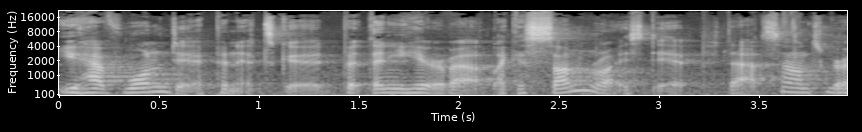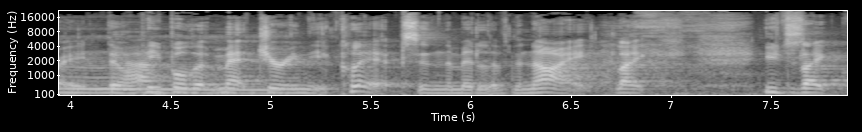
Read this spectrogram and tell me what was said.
you have one dip and it's good but then you hear about like a sunrise dip. That sounds great. There were people that met during the eclipse in the middle of the night. Like you just like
